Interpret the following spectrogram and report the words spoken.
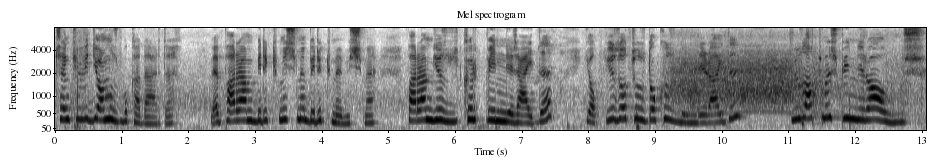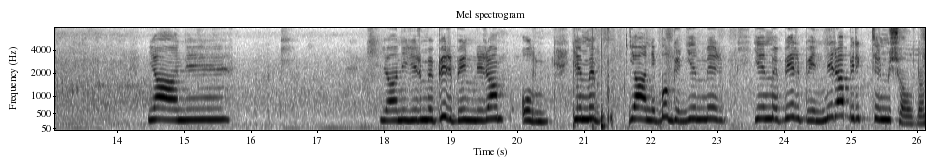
Çünkü videomuz bu kadardı. Ve param birikmiş mi birikmemiş mi? Param 140 bin liraydı. Yok 139 bin liraydı. 160 bin lira olmuş. Yani Yani 21 bin liram olun. 20 yani bugün 20 21 bin lira biriktirmiş oldum.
